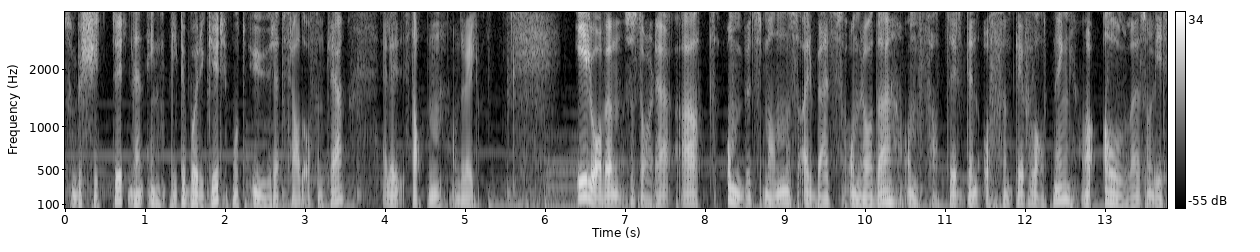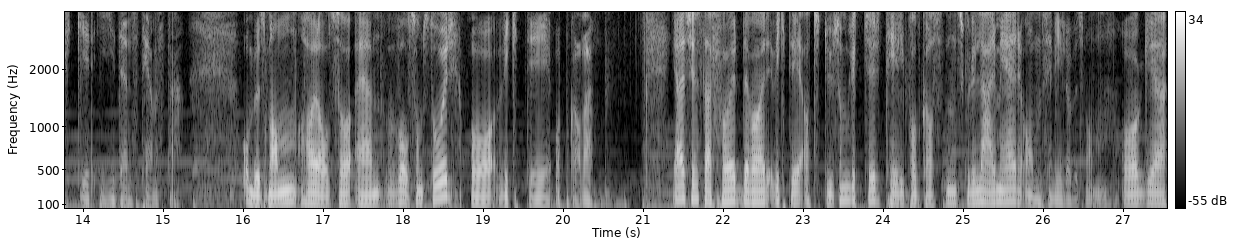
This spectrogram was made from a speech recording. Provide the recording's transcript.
som beskytter den enkelte borger mot urett fra det offentlige, eller staten om du vil. I loven så står det at ombudsmannens arbeidsområde omfatter den offentlige forvaltning og alle som virker i dens tjeneste. Ombudsmannen har altså en voldsomt stor og viktig oppgave. Jeg syns derfor det var viktig at du som lytter til podkasten skulle lære mer om Sivilombudsmannen. Og eh,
